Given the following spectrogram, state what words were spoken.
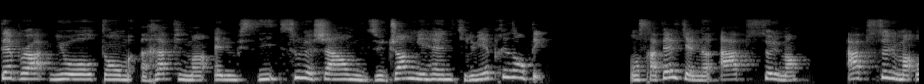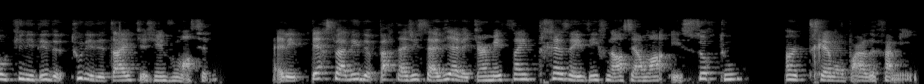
Deborah Newell tombe rapidement, elle aussi, sous le charme du John Meehan qui lui est présenté. On se rappelle qu'elle n'a absolument, absolument aucune idée de tous les détails que je viens de vous mentionner. Elle est persuadée de partager sa vie avec un médecin très aisé financièrement et surtout un très bon père de famille.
